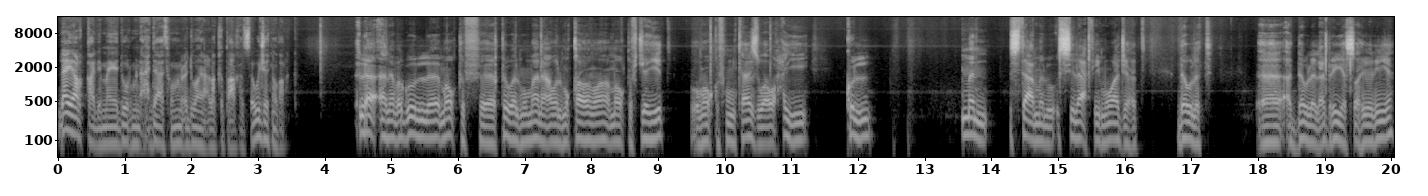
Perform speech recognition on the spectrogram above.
لا يرقى لما يدور من أحداث ومن عدوان على قطاع غزة. وجهة نظرك؟ لا أنا بقول موقف قوى الممانعة والمقاومة موقف جيد. وموقف ممتاز وأحيي كل من استعملوا السلاح في مواجهة دولة آه، الدولة العبرية الصهيونية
